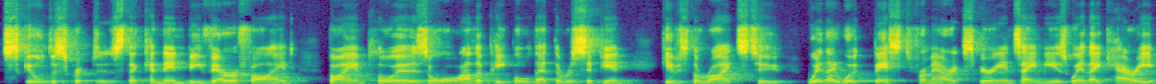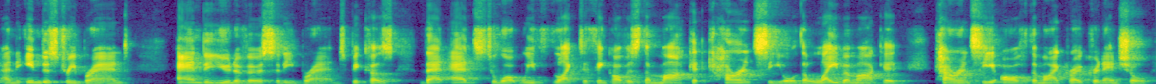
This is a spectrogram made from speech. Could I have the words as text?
skill descriptors that can then be verified by employers or other people that the recipient gives the rights to. Where they work best from our experience, Amy, is where they carry an industry brand and a university brand because that adds to what we like to think of as the market currency or the labor market currency of the micro credential.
